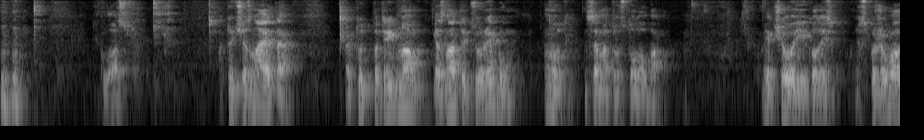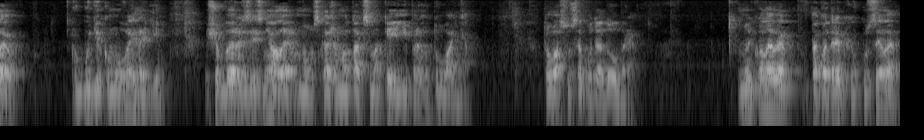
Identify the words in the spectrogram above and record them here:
Клас. Тут ще знаєте, тут потрібно знати цю рибу, ну, саме товстолоба. Якщо ви її колись споживали в будь-якому вигляді, щоб ви розрізняли, ну, скажімо так, смаки її приготування, то у вас усе буде добре. Ну і коли ви так от рибки вкусили,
